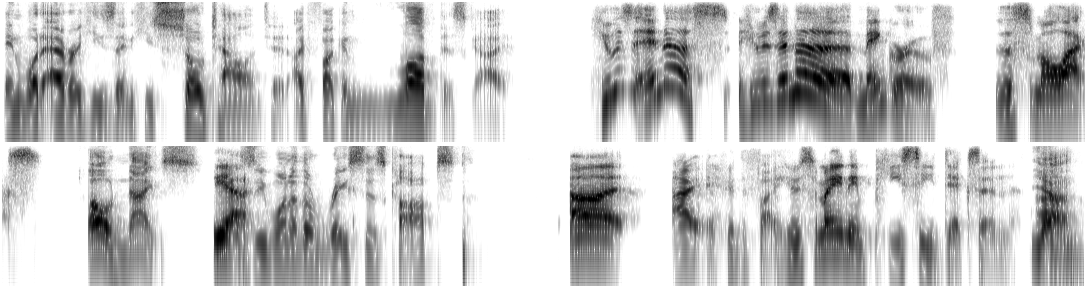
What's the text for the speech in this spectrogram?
in whatever he's in. He's so talented. I fucking love this guy. He was in us. He was in a mangrove, the Small Axe. Oh, nice. Yeah. Is he one of the racist cops? Uh, I who the fuck? He was somebody named PC Dixon. Yeah. Um,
